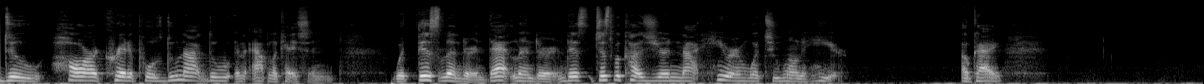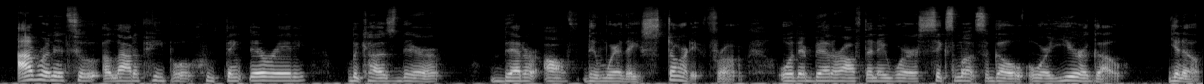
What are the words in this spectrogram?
do hard credit pulls. Do not do an application with this lender and that lender and this just because you're not hearing what you want to hear. Okay. I run into a lot of people who think they're ready because they're better off than where they started from, or they're better off than they were six months ago or a year ago you know,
